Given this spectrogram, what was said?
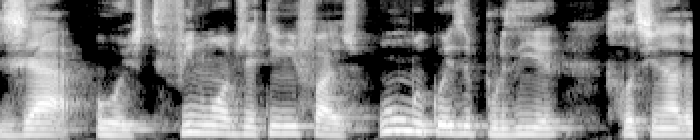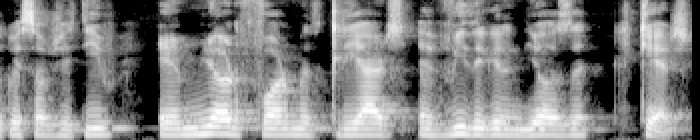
já hoje. Define um objetivo e faz uma coisa por dia relacionada com esse objetivo. É a melhor forma de criares a vida grandiosa que queres.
